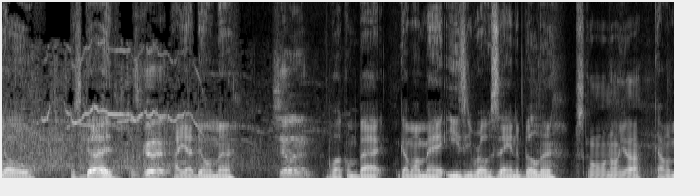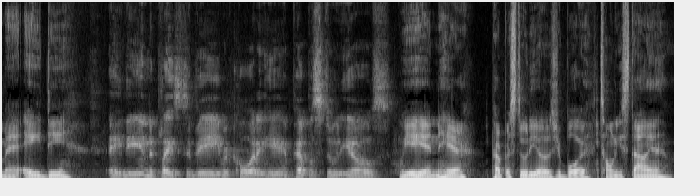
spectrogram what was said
Yo, what's good? It's good. How y'all doing, man? Chilling. Welcome back. Got my man Easy Rose in the building. What's going on, y'all? Got my man AD. AD in the place to be, recording here in Pepper Studios. We in here, Pepper Studios. Your boy Tony Stallion.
